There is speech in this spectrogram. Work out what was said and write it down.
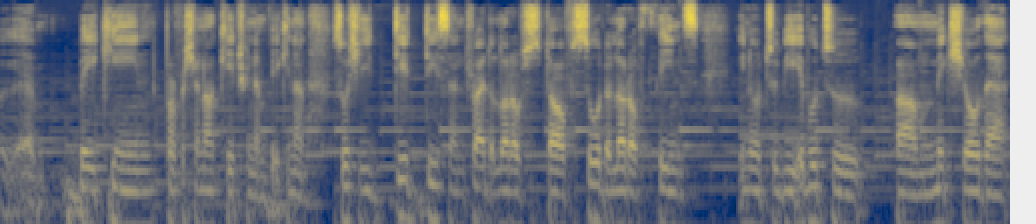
um, baking, professional catering and baking. And so she did this and tried a lot of stuff, sold a lot of things, you know, to be able to um, make sure that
